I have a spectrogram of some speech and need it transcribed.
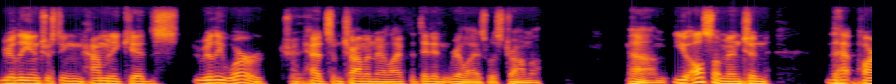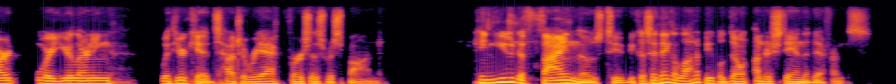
really interesting how many kids really were had some trauma in their life that they didn't realize was trauma. Um, you also mentioned that part where you're learning with your kids how to react versus respond. Can you define those two? Because I think a lot of people don't understand the difference.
